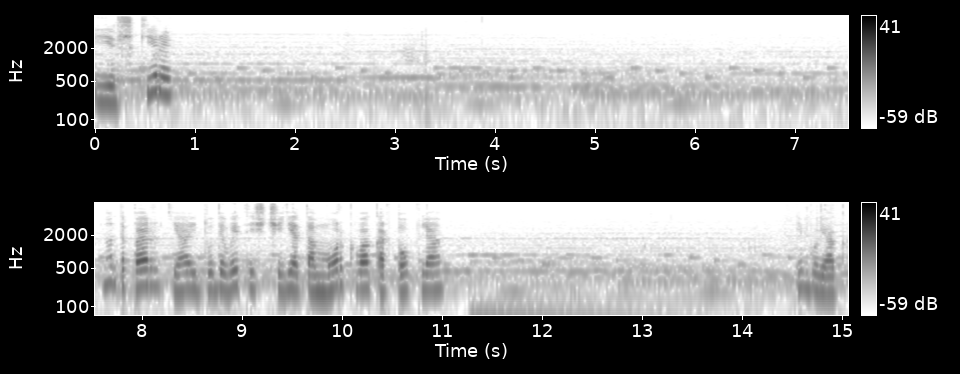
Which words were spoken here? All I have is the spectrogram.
і шкіри. Ну, а тепер я йду дивитись, чи є там морква, картопля і буряк.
